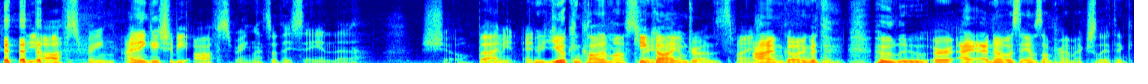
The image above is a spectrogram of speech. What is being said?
The offspring. I think it should be offspring. That's what they say in the show. But I mean, it, you keep, can call them offspring. keep calling them drones. It's fine. I'm going with Hulu, or I, I know it was Amazon Prime actually. I think.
